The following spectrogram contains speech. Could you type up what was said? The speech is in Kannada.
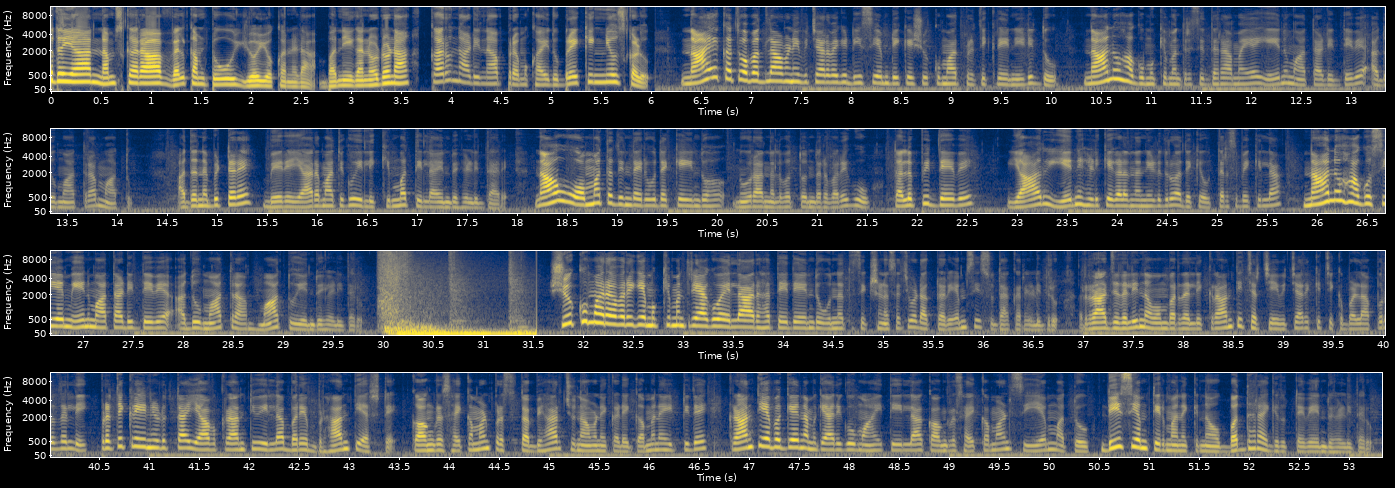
ಉದಯ ನಮಸ್ಕಾರ, ವೆಲ್ಕಮ್ ಟು ಯೋಯೋ ಕನ್ನಡ. ಬನ್ನೀಗ ನೋಡೋಣ ಕರುನಾಡಿನ ಪ್ರಮುಖ ಐದು ಬ್ರೇಕಿಂಗ್ ನ್ಯೂಸ್ಗಳು. ನಾಯಕತ್ವ ಬದಲಾವಣೆ ವಿಚಾರವಾಗಿ ಡಿಸಿಎಂ ಡಿಕೆ ಶಿವಕುಮಾರ್ ಪ್ರತಿಕ್ರಿಯೆ ನೀಡಿದ್ದು, ನಾನು ಹಾಗೂ ಮುಖ್ಯಮಂತ್ರಿ ಸಿದ್ದರಾಮಯ್ಯ ಏನು ಮಾತಾಡಿದ್ದೇವೆ ಅದು ಮಾತ್ರ ಮಾತು. ಅದನ್ನು ಬಿಟ್ಟರೆ ಬೇರೆ ಯಾರ ಮಾತಿಗೂ ಇಲ್ಲಿ ಕಿಮ್ಮತ್ತಿಲ್ಲ ಎಂದು ಹೇಳಿದ್ದಾರೆ. ನಾವು ಒಮ್ಮತದಿಂದ ಇರುವುದಕ್ಕೆ ಇಂದು ನೂರ ನಲವತ್ತೊಂದರವರೆಗೂ ತಲುಪಿದ್ದೇವೆ ಯಾರು ಏನು ಹೇಳಿಕೆಗಳನ್ನು ನೀಡಿದರೂ ಅದಕ್ಕೆ ಉತ್ತರಿಸಬೇಕಿಲ್ಲ. ನಾನು ಹಾಗೂ ಸಿಎಂ ಏನು ಮಾತಾಡಿದ್ದೇವೆ ಅದು ಮಾತ್ರ ಮಾತು ಎಂದು ಹೇಳಿದರು. ಶಿವಕುಮಾರ್ ಅವರಿಗೆ ಮುಖ್ಯಮಂತ್ರಿಯಾಗುವ ಎಲ್ಲ ಅರ್ಹತೆ ಇದೆ ಎಂದು ಉನ್ನತ ಶಿಕ್ಷಣ ಸಚಿವ ಡಾಕ್ಟರ್ ಎಂಸಿ ಸುಧಾಕರ್ ಹೇಳಿದರು. ರಾಜ್ಯದಲ್ಲಿ ನವೆಂಬರ್ನಲ್ಲಿ ಕ್ರಾಂತಿ ಚರ್ಚೆಯ ವಿಚಾರಕ್ಕೆ ಚಿಕ್ಕಬಳ್ಳಾಪುರದಲ್ಲಿ ಪ್ರತಿಕ್ರಿಯೆ ನೀಡುತ್ತಾ ಯಾವ ಕ್ರಾಂತಿಯೂ ಇಲ್ಲ, ಬರೇ ಭ್ರಾಂತಿ ಅಷ್ಟೇ. ಕಾಂಗ್ರೆಸ್ ಹೈಕಮಾಂಡ್ ಪ್ರಸ್ತುತ ಬಿಹಾರ್ ಚುನಾವಣೆ ಕಡೆ ಗಮನ ಇಟ್ಟಿದೆ. ಕ್ರಾಂತಿಯ ಬಗ್ಗೆ ನಮಗೆ ಯಾರಿಗೂ ಮಾಹಿತಿ ಇಲ್ಲ. ಕಾಂಗ್ರೆಸ್ ಹೈಕಮಾಂಡ್ ಸಿಎಂ ಮತ್ತು ಡಿಸಿಎಂ ತೀರ್ಮಾನಕ್ಕೆ ನಾವು ಬದ್ಧರಾಗಿರುತ್ತೇವೆ ಎಂದು ಹೇಳಿದರು.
